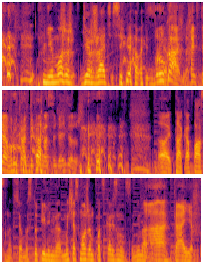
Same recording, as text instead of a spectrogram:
Не можешь держать себя в руках. Хотя в руках ты как раз себя держишь. Ай, так, опасно. Все, мы ступили. Мы сейчас можем подскользнуться. Не надо. А, кайф.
